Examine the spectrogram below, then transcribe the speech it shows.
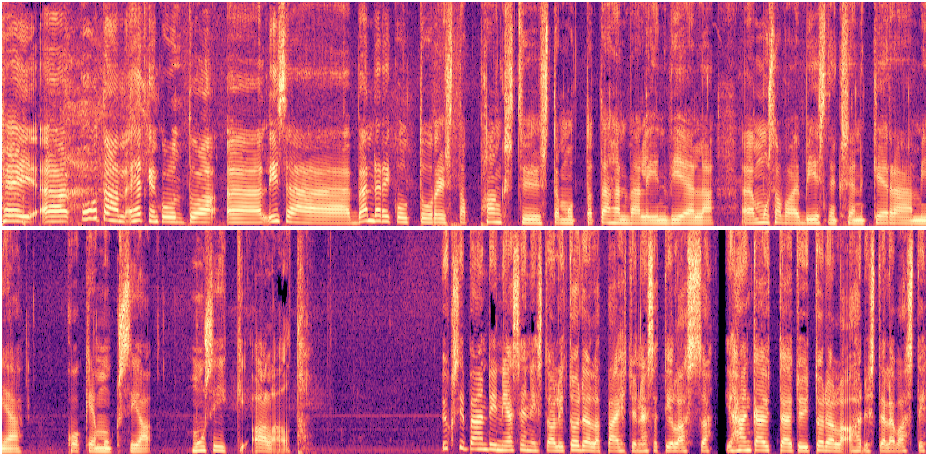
Hei, äh, puhutaan hetken kuluttua äh, lisää bändärikulttuurista, punkstyystä, mutta tähän väliin vielä äh, Musa vai Bisneksen keräämiä kokemuksia musiikkialalta. Yksi bändin jäsenistä oli todella päihtyneessä tilassa ja hän käyttäytyi todella ahdistelevasti.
